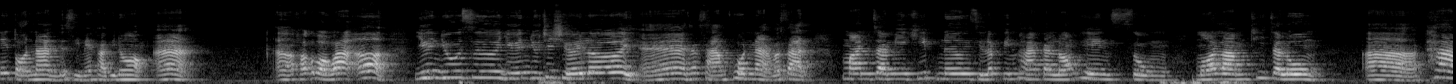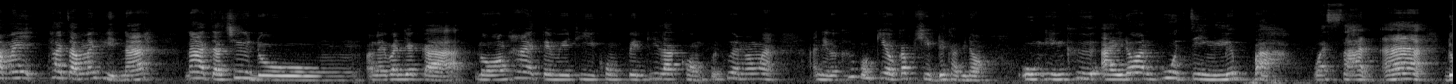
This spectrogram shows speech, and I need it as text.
ในตอนนั้นจังซี่แม่ค่ะพี่น้องอ่าเขาก็บอกว่า เออ ยืนอยู่ซื่อยืนอยู่เฉยๆเลยอ่าทั้งสามคนน่ะว่าสัตว์ มันจะมีคลิปหนึ่งศิลปินพากันร้องเพลงส่งหมอลำที่จะลงอ่าถ้าไม่ถ้าจำไม่ผิดนะ น่าจะชื่อโดงอะไรบรรยากาศร้องไห้เต็มเวทีคงเป็นที่รักของเพื่อนๆมากๆอันนี้ก็คือโบเกี่ยวกับคลิปด้วยค่ะพี่น้องอุงอิงคือไอดอลพูดจริงหรือเปล่าวัดสันอ่าโด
